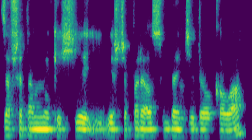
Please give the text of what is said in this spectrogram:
zawsze tam jakieś jeszcze parę osób będzie dookoła,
